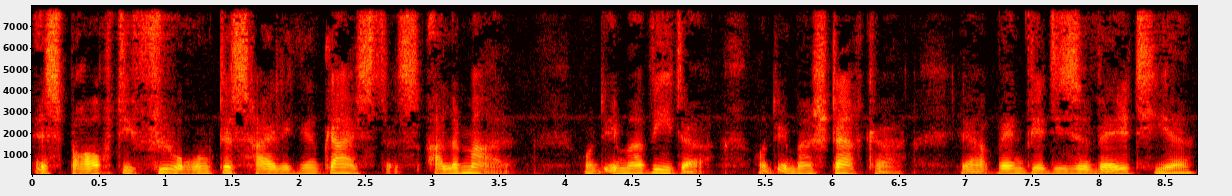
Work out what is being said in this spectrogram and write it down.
es braucht die Führung des Heiligen Geistes, allemal und immer wieder und immer stärker. Ja, wenn wir diese Welt hier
